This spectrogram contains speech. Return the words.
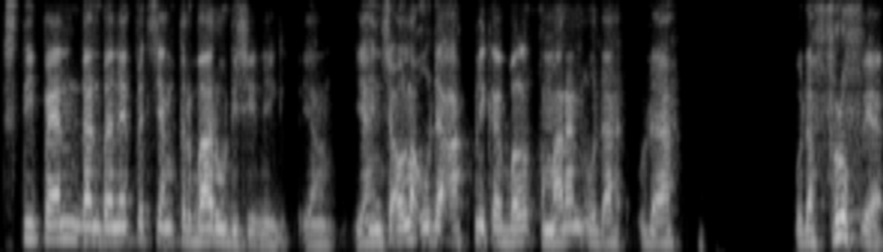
stipend dan benefits yang terbaru di sini gitu. Yang yang insya Allah udah applicable kemarin udah udah udah proof ya,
